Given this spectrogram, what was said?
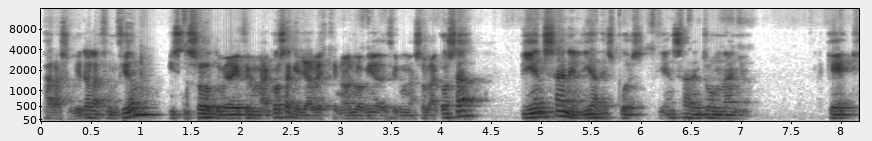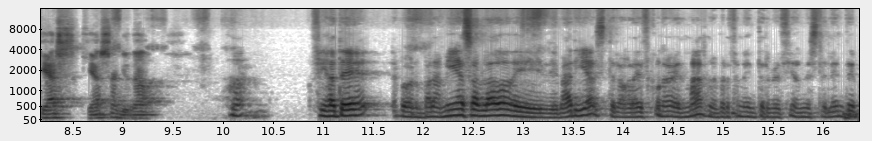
para subir a la función. Y si solo tuviera que decir una cosa, que ya ves que no es lo mío decir una sola cosa, piensa en el día después, piensa dentro de un año. ¿Qué, has, has ayudado? Fíjate, bueno, para mí has hablado de, varias, te lo agradezco una vez más, me parece una intervención excelente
